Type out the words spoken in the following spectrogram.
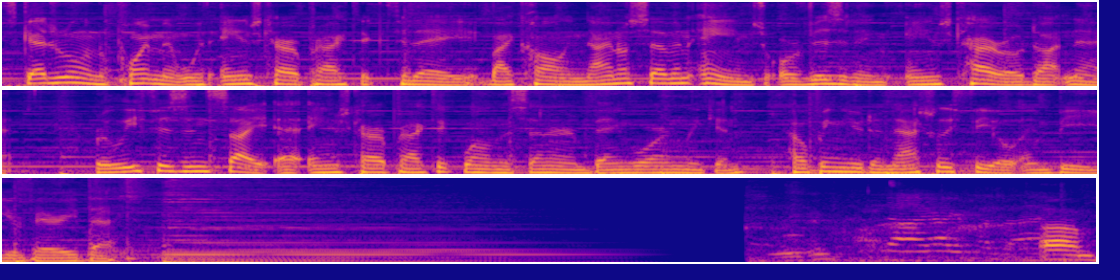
Schedule an appointment with Ames Chiropractic today by calling 907 Ames or visiting ameschiro.net. Relief is in sight at Ames Chiropractic Wellness Center in Bangor and Lincoln, helping you to naturally feel and be your very best. Um,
